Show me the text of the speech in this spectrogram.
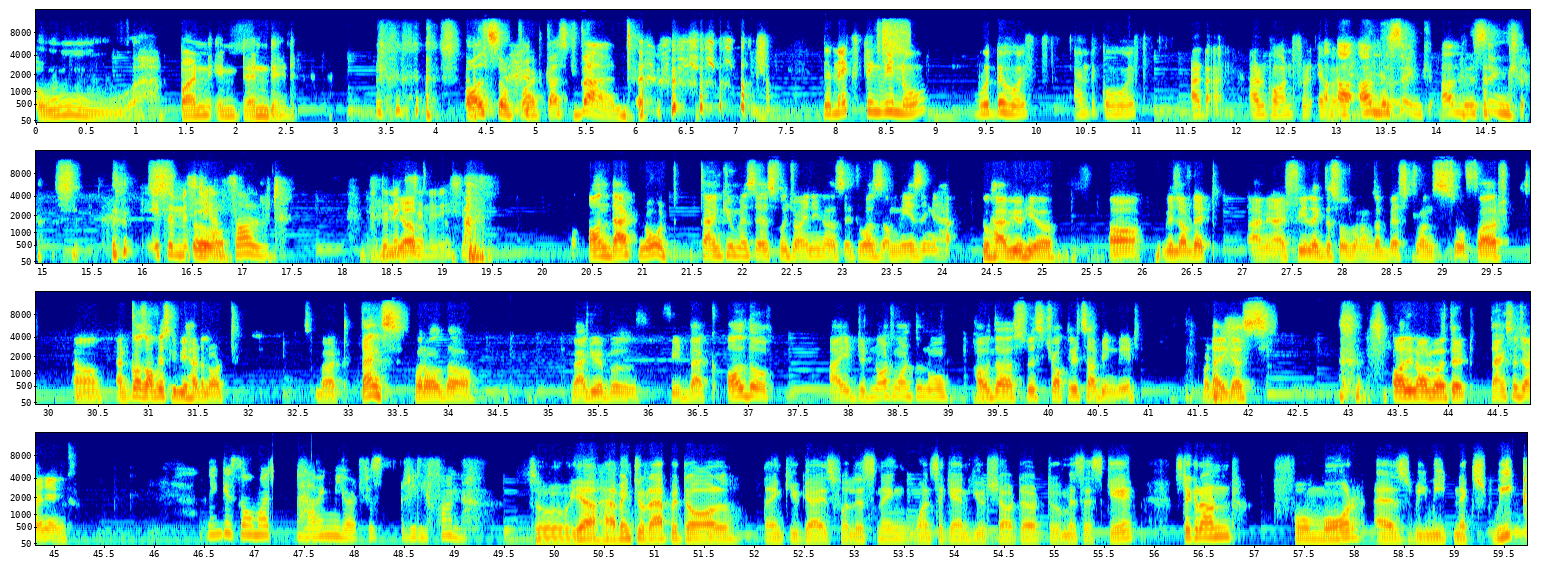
oh pun intended also, podcast banned. The next thing we know, both the hosts and the co-host are done, are gone forever. I, I'm and missing. I'm missing. It's a mystery Oh. unsolved for the next Yep. generation. On that note, thank you, Miss S, for joining us. It was amazing ha- to have you here. Uh, we loved it. I mean, I feel like this was one of the best ones so far. Uh, and because obviously we had a lot But thanks for all the valuable feedback. Although I did not want to know how the Swiss chocolates are being made, but I guess all in all worth it. Thanks for joining. Thank you so much for having me here. It was really fun. So, yeah, having to wrap it all. Thank you guys for listening. Once again, huge shout out to Miss SK. Stick around for more as we meet next week.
